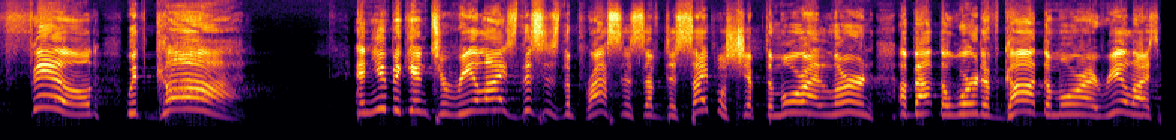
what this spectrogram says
filled with God. And you begin to realize this is the process of discipleship. The more I learn about the Word of God, the more I realize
